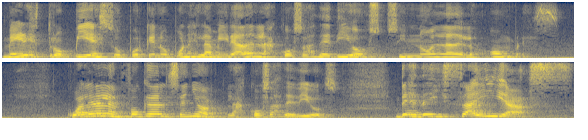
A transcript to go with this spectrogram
Me eres tropiezo porque no pones la mirada en las cosas de Dios, sino en la de los hombres. ¿Cuál era el enfoque del Señor? Las cosas de Dios. Desde Isaías,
